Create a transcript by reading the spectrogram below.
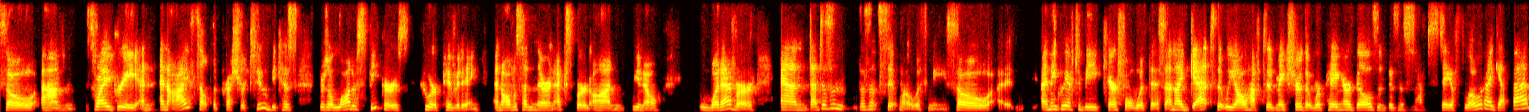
So um, so i agree and and i felt the pressure too because there's a lot of speakers who are pivoting and all of a sudden they're an expert on you know whatever and that doesn't doesn't sit well with me. So I, I think we have to be careful with this and i get that we all have to make sure that we're paying our bills and businesses have to stay afloat i get that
